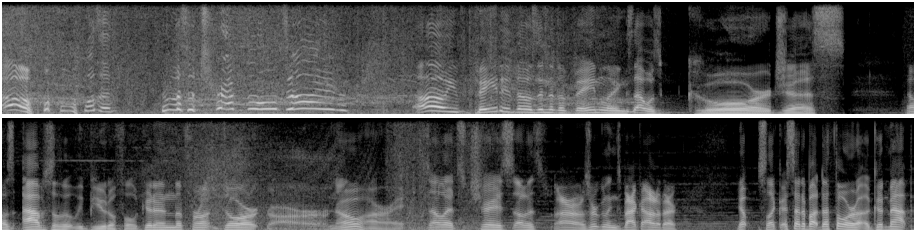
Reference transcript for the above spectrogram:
Oh, was it, it was a trap the whole time! Oh, he baited those into the Banelings. That was gorgeous. That was absolutely beautiful. Get in the front door. Arr, no? Alright. Zealots, chase, zealots. Arr, Zerglings back out of there. Yep, so like I said about Deathaura, a good map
